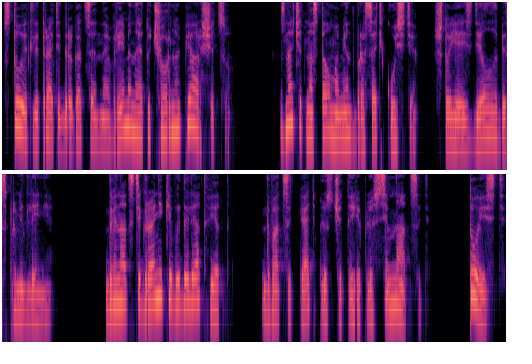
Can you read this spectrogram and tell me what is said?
Стоит ли тратить драгоценное время на эту черную пиарщицу? Значит, настал момент бросать кости, что я и сделала без промедления. Двенадцатигранники выдали ответ. 25 плюс 4 плюс 17. То есть,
